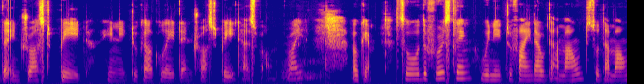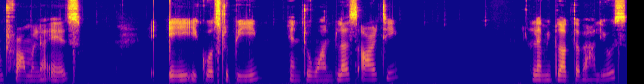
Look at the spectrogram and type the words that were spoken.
The interest paid. He need to calculate the interest paid as well right? Okay so the first thing we need to find out the amount. So the amount formula is a equals to p into 1 plus rt let me plug the values.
